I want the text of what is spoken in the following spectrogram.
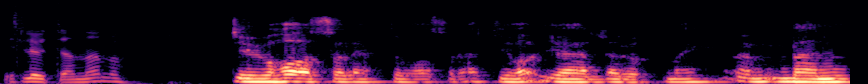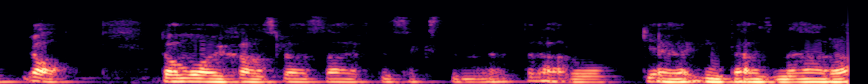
i slutändan då. Du har så rätt, du har så rätt, jag, jag eldar upp mig. Men ja, de var ju chanslösa efter 60 minuter där och eh, inte ens nära.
